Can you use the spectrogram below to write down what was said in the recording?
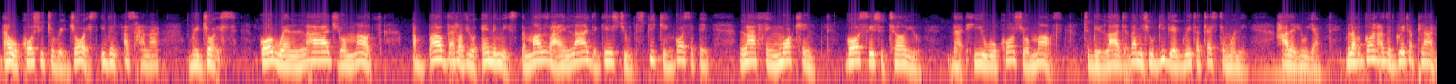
that will cause you to rejoice, even as Hannah rejoiced. God will enlarge your mouth above that of your enemies. The mouths that are enlarged against you, speaking, gossiping, laughing, mocking. God says to tell you that He will cause your mouth to be larger. That means He will give you a greater testimony. Hallelujah. Beloved, God has a greater plan.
